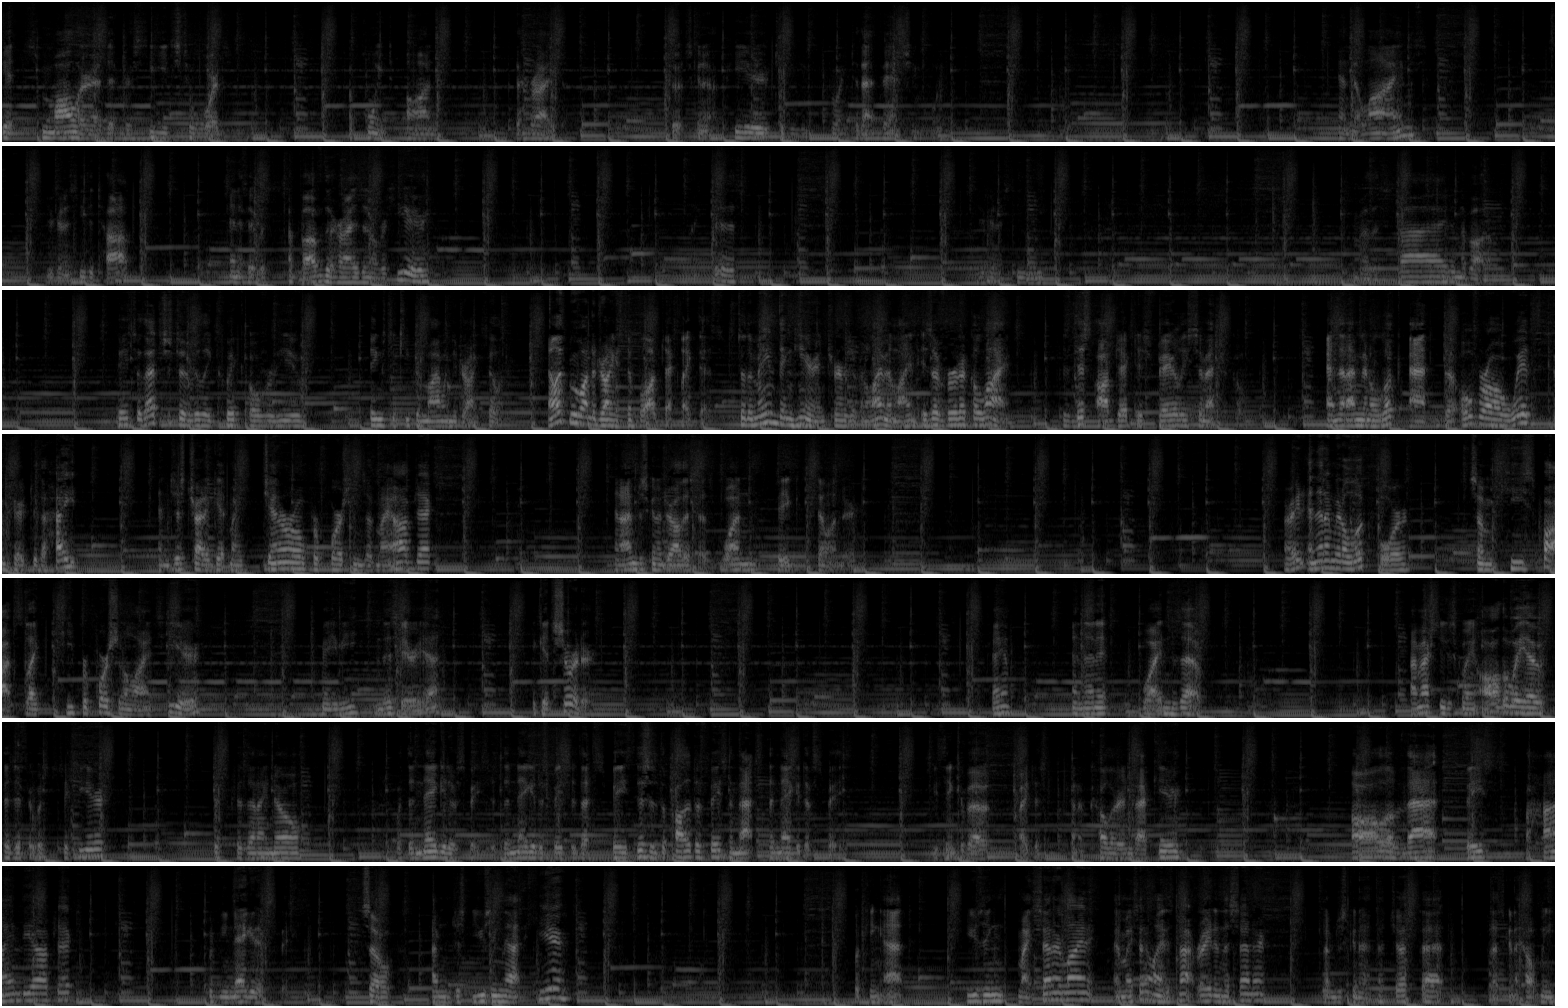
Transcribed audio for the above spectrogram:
get smaller as it recedes towards a point on the horizon. So it's going to appear to be going to that vanishing point. And the lines, you're going to see the top. And if it was above the horizon over here, like this, you're going to see the side and the bottom. Okay, so that's just a really quick overview, things to keep in mind when you're drawing cylinder. Now let's move on to drawing a simple object like this. So the main thing here in terms of an alignment line is a vertical line, this object is fairly symmetrical. And then I'm going to look at the overall width compared to the height, and just try to get my general proportions of my object. And I'm just going to draw this as one big cylinder. All right, and then I'm going to look for some key spots, like key proportional lines here, maybe in this area, it gets shorter. Okay, and then it widens out. I'm actually just going all the way out as if it was to here, just because then I know what the negative space is. The negative space is that space, this is the positive space, and that's the negative space. If you think about, I just kind of color in back here, all of that space behind the object would be negative space. So I'm just using that here, looking at using my center line, and my center line is not right in the center, so I'm just gonna adjust that. That's gonna help me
